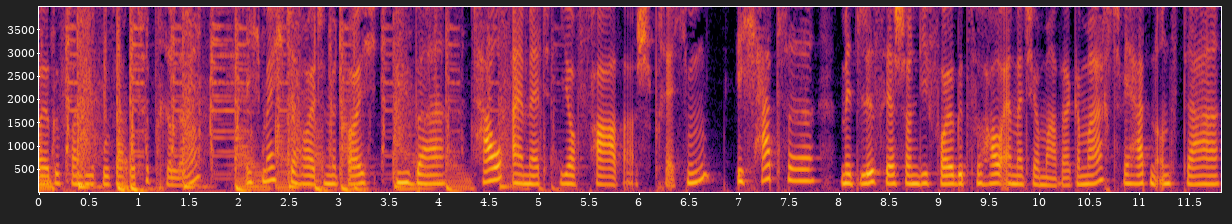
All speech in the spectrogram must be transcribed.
Folge von Die rosarote Brille. Ich möchte heute mit euch über How I Met Your Father sprechen. Ich hatte mit Liz ja schon die Folge zu How I Met Your Mother gemacht. Wir hatten uns da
